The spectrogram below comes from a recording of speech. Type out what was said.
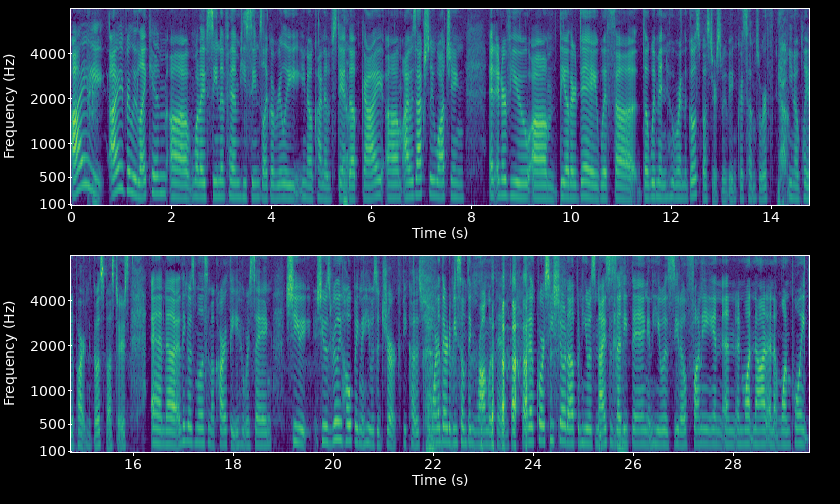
I I really like him. Uh, what I've seen of him, he seems like a really you know kind of stand up guy. Um, I was actually watching an interview um, the other day with uh, the women who were in the Ghostbusters movie, and Chris Hemsworth, Yeah. you know, played a part in the Ghostbusters, and uh, I think it was Melissa McCarthy who was saying she she was really hoping that he was a jerk because she wanted there to be something wrong with him, and of course he showed up and he was nice as anything, and he was you know funny and and and whatnot, and at one point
